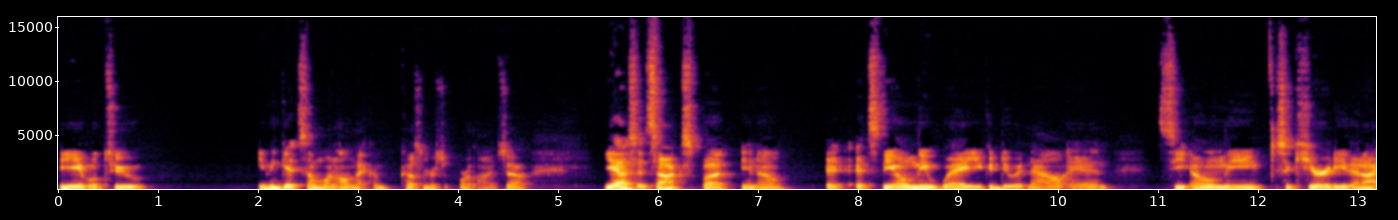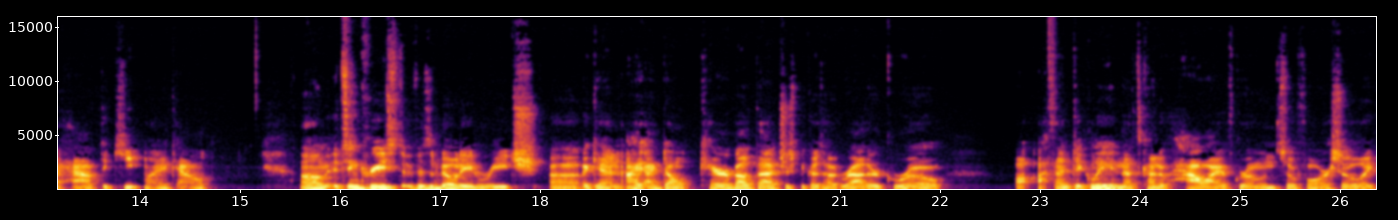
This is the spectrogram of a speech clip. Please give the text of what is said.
be able to even get someone on that customer support line. So, yes, it sucks, but you know, it, it's the only way you could do it now, and it's the only security that I have to keep my account. Um, it's increased visibility and reach. Uh, again, I, I, don't care about that just because I would rather grow authentically, and that's kind of how I've grown so far. So, like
